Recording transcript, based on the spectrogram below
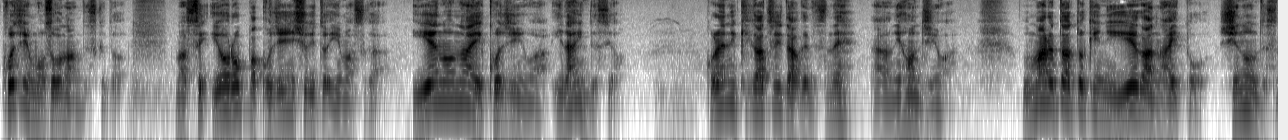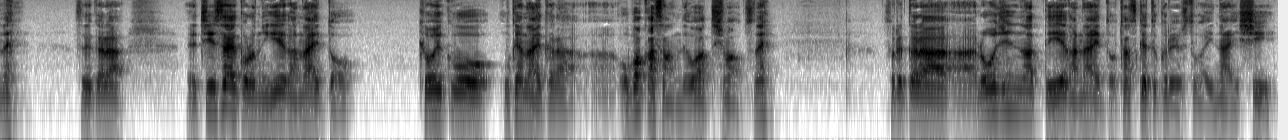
個人もそうなんですけど、まあ、ヨーロッパ個人主義と言いますが家のない個人はいないんですよ。これに気が付いたわけですねあの日本人は。生まれた時に家がないと死ぬんですね。それから小さい頃に家がないと教育を受けないからおバカさんで終わってしまうんですね。それから老人になって家がないと助けてくれる人がいないし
